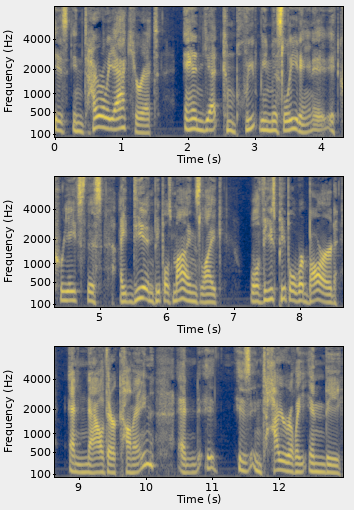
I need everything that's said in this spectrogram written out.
is entirely accurate and yet completely misleading. It, it, creates this idea in people's minds like, well, these people were barred and now they're coming. And it is entirely in the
